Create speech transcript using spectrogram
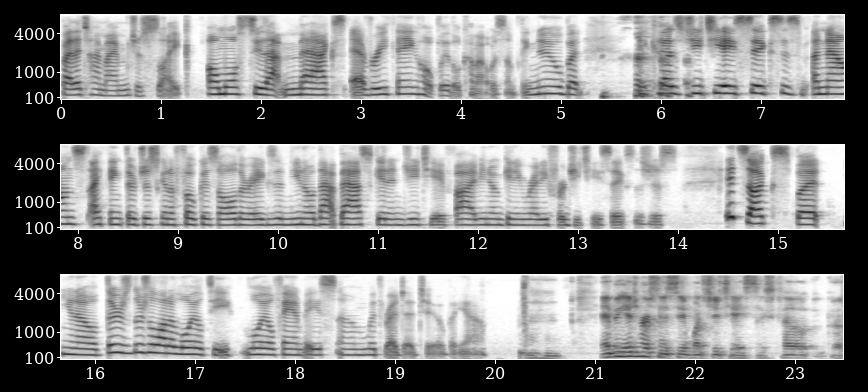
by the time I'm just like almost to that max everything, hopefully they'll come out with something new. But because GTA 6 is announced, I think they're just going to focus all their eggs in, you know, that basket in GTA 5, you know, getting ready for GTA 6 is just it sucks, but you know, there's there's a lot of loyalty, loyal fan base um, with Red Dead 2, but yeah. Mhm. It'd be interesting to see once GTA Six co- go,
